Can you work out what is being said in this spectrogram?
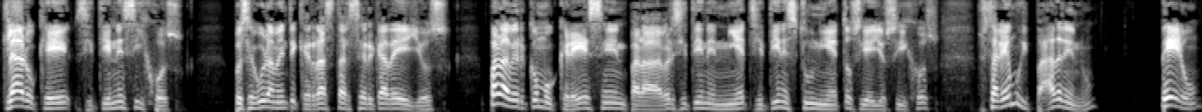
Claro que si tienes hijos, pues seguramente querrás estar cerca de ellos para ver cómo crecen, para ver si tienen nietos, si tienes tú nietos y ellos hijos. Pues estaría muy padre, ¿no? Pero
